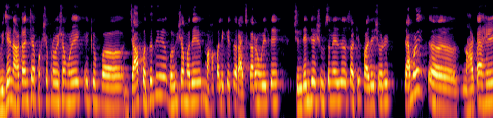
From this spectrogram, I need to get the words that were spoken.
विजय नाहटांच्या पक्षप्रवेशामुळे एक ज्या पद्धतीने भविष्यामध्ये महापालिकेचं राजकारण होईल ते शिंदेच्या शिवसेनेसाठी फायदेशीर त्यामुळे अ, नाहटा हे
